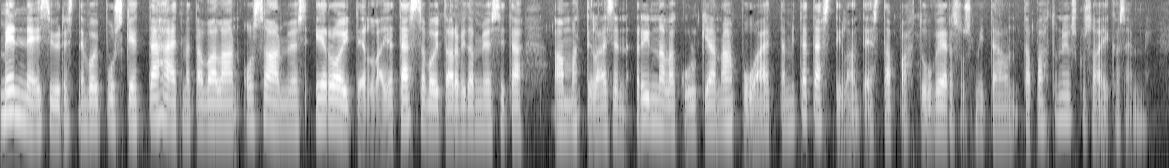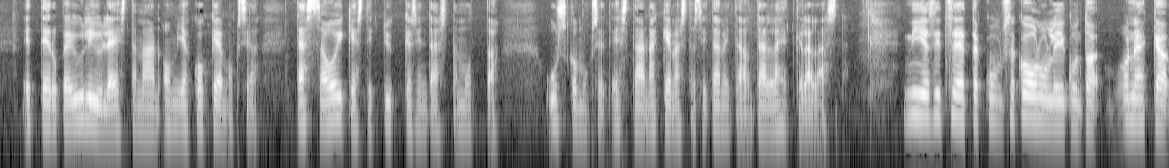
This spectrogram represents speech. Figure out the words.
menneisyydestä ne voi puskea tähän, että mä tavallaan osaan myös eroitella ja tässä voi tarvita myös sitä ammattilaisen rinnalla kulkijan apua, että mitä tässä tilanteessa tapahtuu versus mitä on tapahtunut joskus aikaisemmin. Ettei rupea yliyleistämään omia kokemuksia. Tässä oikeasti tykkäsin tästä, mutta uskomukset estää näkemästä sitä, mitä on tällä hetkellä läsnä. Niin ja sitten se, että kun se koululiikunta on ehkä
